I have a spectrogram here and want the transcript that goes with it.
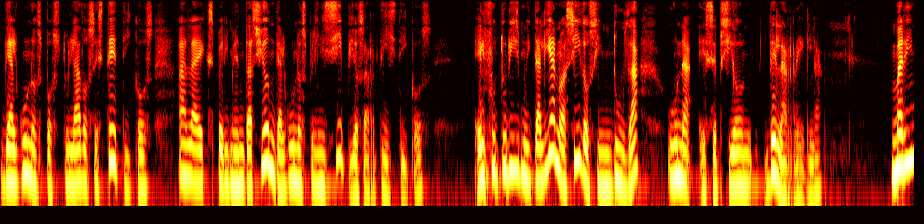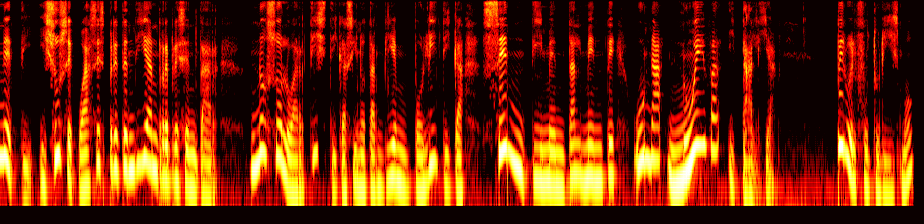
de algunos postulados estéticos, a la experimentación de algunos principios artísticos. El futurismo italiano ha sido, sin duda, una excepción de la regla. Marinetti y sus secuaces pretendían representar no solo artística, sino también política, sentimentalmente, una nueva Italia. Pero el futurismo,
